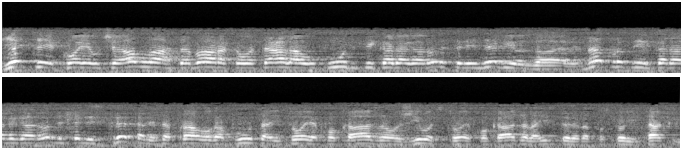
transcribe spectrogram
Djece koje će Allah tabaraka wa ta'ala uputiti kada ga roditelji ne bi odgajali. Naprotiv, kada bi ga roditelji skretali sa pravoga puta i to je pokazao život, to je pokazala istorija da postoji takvi.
